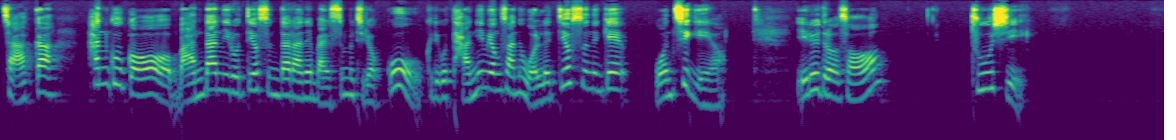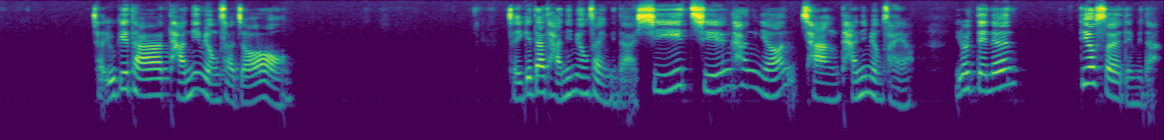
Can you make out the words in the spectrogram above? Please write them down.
자, 아까 한국어 만 단위로 띄어 쓴다라는 말씀을 드렸고, 그리고 단위 명사는 원래 띄어 쓰는 게 원칙이에요. 예를 들어서 2시. 자, 이게 다 단위 명사죠. 자, 이게 다 단위 명사입니다. 시, 층, 학년, 장 단위 명사예요. 이럴 때는 띄어 써야 됩니다.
